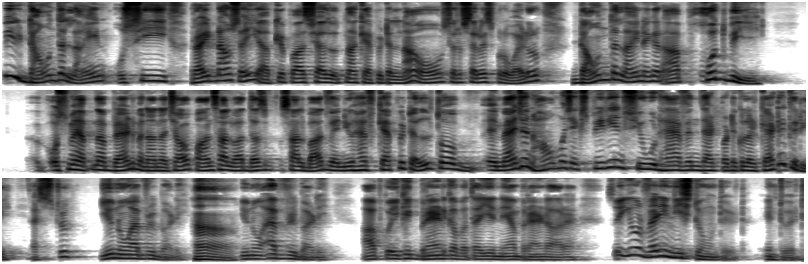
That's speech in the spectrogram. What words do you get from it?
بھی ڈاؤن دا لائن اسی رائٹ ناؤ صحیح ہے آپ کے پاس شاید اتنا کیپٹل نہ ہو صرف سروس پرووائڈر ہو۔ ڈاؤن دا لائن اگر آپ خود بھی اس میں اپنا برانڈ بنانا چاہو پانچ سال بعد دس سال بعد وین یو ہیو کیپٹل تو imagine how much experience you would have in that particular category true you know everybody ہاں۔ یو نو ایوری بڈی آپ کو ایک ایک برانڈ کا پتا ہے یہ نیا برانڈ آ رہا ہے۔ So you are very niche to it into it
